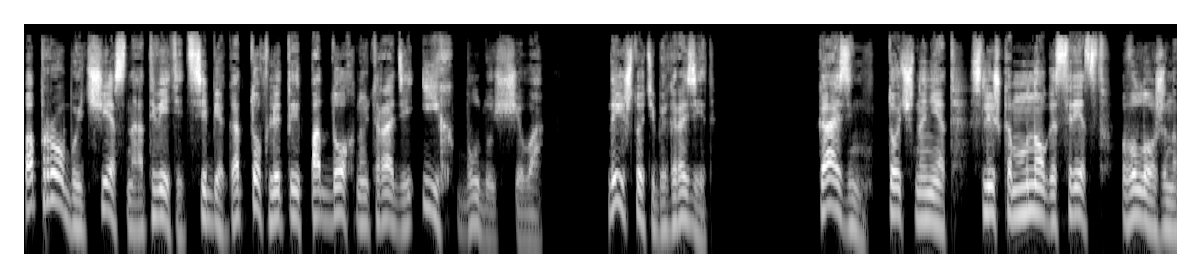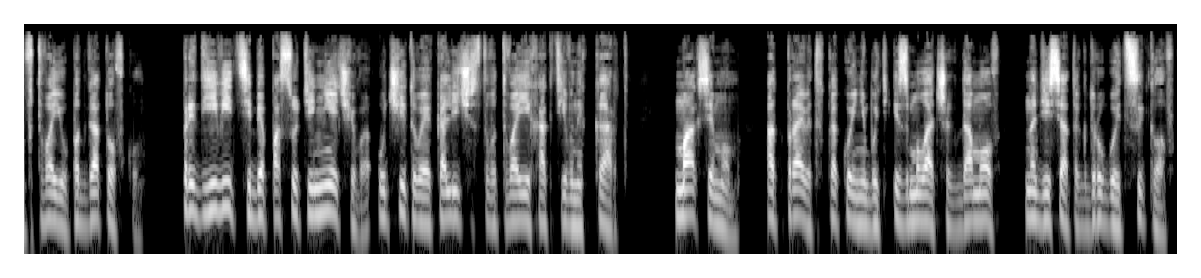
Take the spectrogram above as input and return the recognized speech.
Попробуй честно ответить себе, готов ли ты подохнуть ради их будущего. Да и что тебе грозит? Казнь точно нет. Слишком много средств вложено в твою подготовку. Предъявить тебе, по сути, нечего, учитывая количество твоих активных карт. Максимум отправят в какой-нибудь из младших домов на десяток другой циклов.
